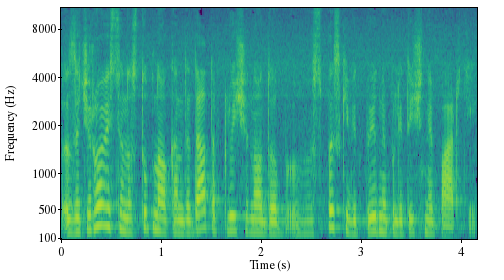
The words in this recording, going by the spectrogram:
за черговістю наступного кандидата, включеного до списки відповідної політичної партії.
